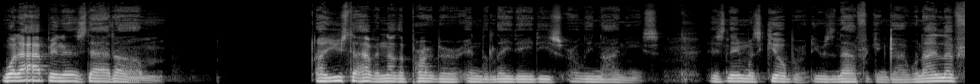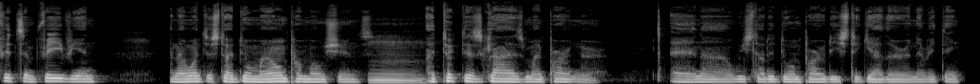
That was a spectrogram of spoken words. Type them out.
What happened is that um, I used to have another partner in the late '80s, early '90s. His name was Gilbert. He was an African guy. When I left Fitz and Fabian, and I went to start doing my own promotions, I took this guy as my partner, and uh, we started doing parties together and everything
